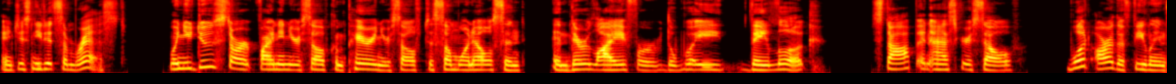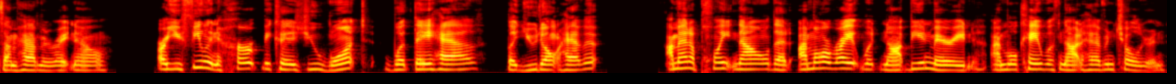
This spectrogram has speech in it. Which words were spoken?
and just needed some rest. When you do start finding yourself comparing yourself to someone else and in their life or the way they look, stop and ask yourself, what are the feelings I'm having right now? Are you feeling hurt because you want what they have, but you don't have it? I'm at a point now that I'm alright with not being married. I'm okay with not having children.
